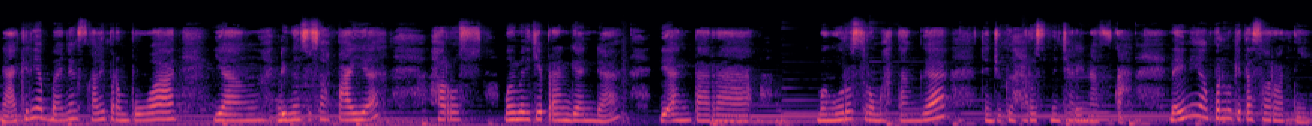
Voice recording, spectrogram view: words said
Nah, akhirnya banyak sekali perempuan yang dengan susah payah harus memiliki peran ganda di antara mengurus rumah tangga dan juga harus mencari nafkah. Nah, ini yang perlu kita soroti.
